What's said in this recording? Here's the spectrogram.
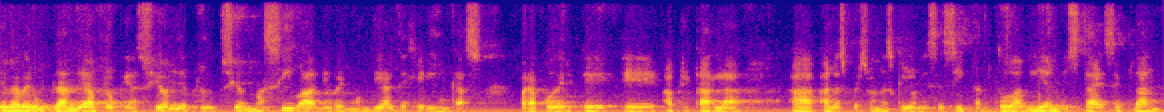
Debe haber un plan de apropiación y de producción masiva a nivel mundial de jeringas para poder eh, eh, aplicarla a, las personas que lo necesitan. Todavía no está ese plan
